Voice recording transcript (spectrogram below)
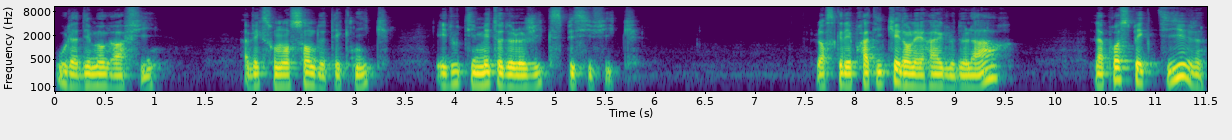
ou la démographie, avec son ensemble de techniques et d'outils méthodologiques spécifiques. Lorsqu'elle est pratiquée dans les règles de l'art, la prospective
